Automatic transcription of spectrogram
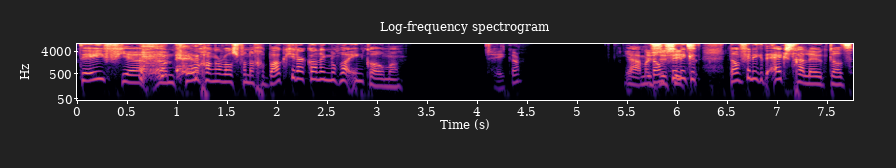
teefje een voorganger was van een gebakje, daar kan ik nog wel inkomen. Zeker. Ja, maar Dus dan, vind zit- ik het, dan vind ik het extra leuk dat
